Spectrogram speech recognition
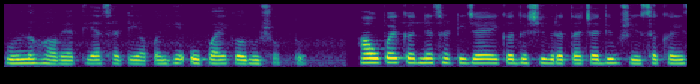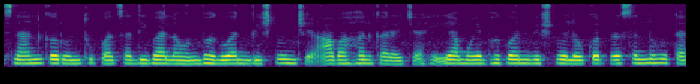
पूर्ण व्हाव्यात यासाठी आपण हे उपाय करू शकतो. हा उपाय करण्यासाठी जया एकादशी व्रताच्या दिवशी सकाळी स्नान करून तुपाचा दिवा लावून भगवान विष्णूंचे आवाहन करायचे आहे. यामुळे भगवान विष्णू लवकर प्रसन्न होतात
